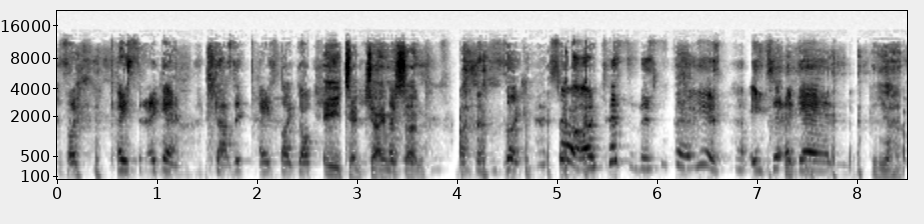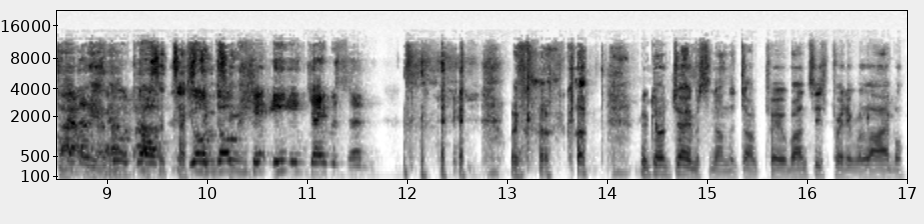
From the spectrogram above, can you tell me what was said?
It's like taste it again. Does it taste like dog shit? eat it, Jameson. it's like, sir, I've tested this for four years. Eat it again. Yeah, That's that, yeah, your that, a job. Your dog team. shit eating Jameson. we've, got, we've got we've got Jameson on the dog poo once. He's pretty reliable.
